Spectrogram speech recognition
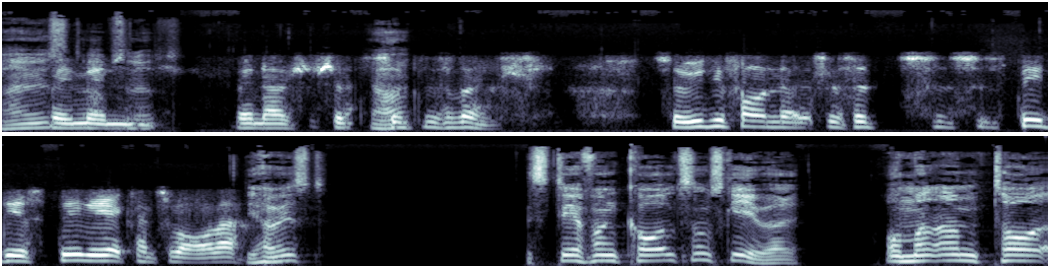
Nej, just, Men, men, absolut. men altså, så, Ja. så, så, så, så utifrån, altså, så, så, så det, er det, det är det jag kan svara. Ja, visst. Stefan Karlsson skriver. Om man antar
